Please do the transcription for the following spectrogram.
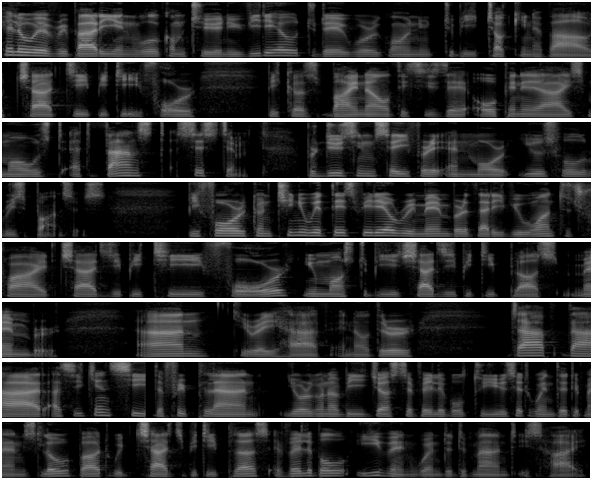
Hello everybody and welcome to a new video. Today we're going to be talking about ChatGPT 4 because by now this is the OpenAI's most advanced system, producing safer and more useful responses. Before continue with this video, remember that if you want to try ChatGPT 4, you must be a ChatGPT Plus member. And here I have another tab that as you can see the free plan you're gonna be just available to use it when the demand is low but with ChatGPT Plus available even when the demand is high.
